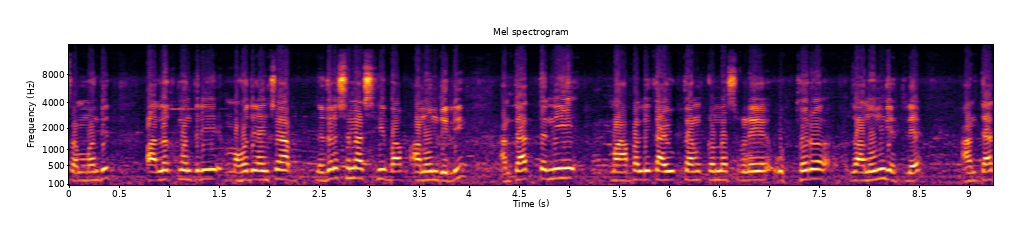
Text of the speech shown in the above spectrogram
संबंधित पालकमंत्री महोदयांच्या निदर्शनास ही बाब आणून दिली. आणि त्यात त्यांनी महापालिका आयुक्तांकडनं सगळे उत्तरं जाणून घेतले. आणि त्यात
